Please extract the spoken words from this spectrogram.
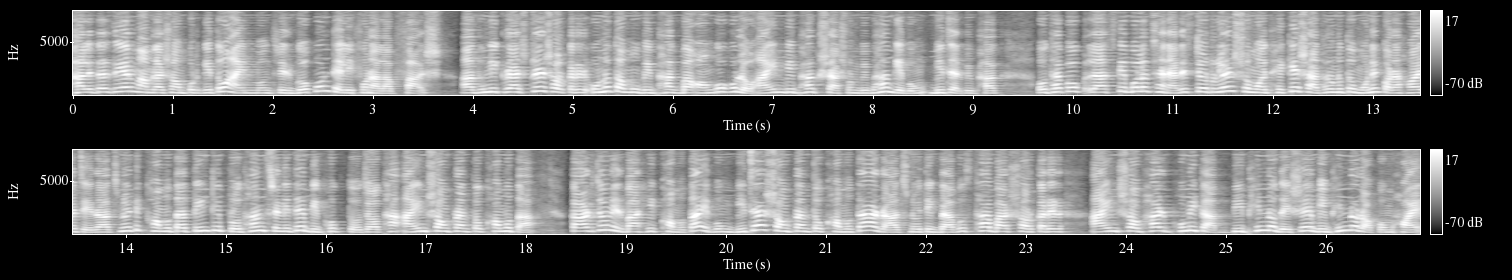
খালেদা জিয়ার মামলা সম্পর্কিত আইনমন্ত্রীর গোপন টেলিফোন আলাপ ফাঁস। আধুনিক রাষ্ট্রের সরকারের অন্যতম বিভাগ বা অঙ্গ হল আইন বিভাগ, শাসন বিভাগ এবং বিচার বিভাগ। অধ্যাপক লাস্কে বলেছেন, অ্যারিস্টটলের সময় থেকে সাধারণত মনে করা হয় যে রাজনৈতিক ক্ষমতা তিনটি প্রধান শ্রেণীতে বিভক্ত, যথা আইন সংক্রান্ত ক্ষমতা, কার্যনির্বাহী ক্ষমতা এবং বিচার সংক্রান্ত ক্ষমতা, রাজনৈতিক ব্যবস্থা বা সরকারের আইনসভার ভূমিকা বিভিন্ন দেশে বিভিন্ন রকম হয়।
